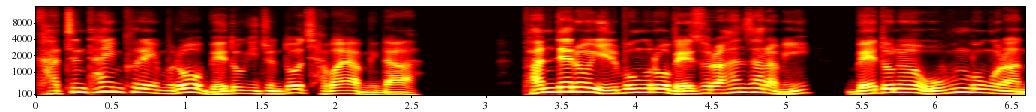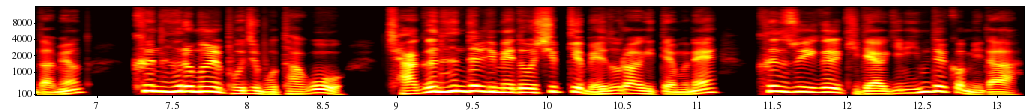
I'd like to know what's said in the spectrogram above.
같은 타임프레임으로 매도 기준도 잡아야 합니다. 반대로 일봉으로 매수를 한 사람이 매도는 5분봉으로 한다면 큰 흐름을 보지 못하고 작은 흔들림에도 쉽게 매도를 하기 때문에 큰 수익을 기대하기는 힘들 겁니다.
